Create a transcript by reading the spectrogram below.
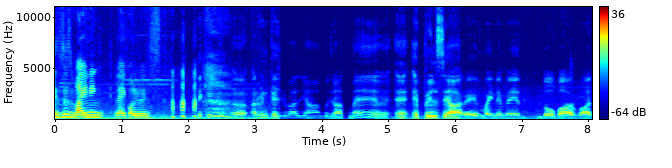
Is just whining like always देखिए अरविंद केजरीवाल यहाँ गुजरात में अप्रैल से आ रहे हैं। महीने में दो बार, बाद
